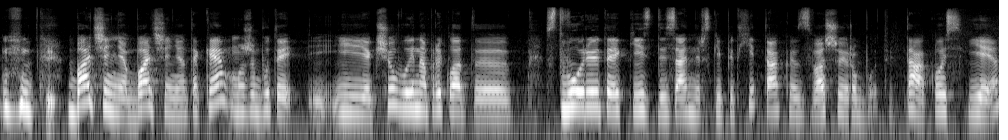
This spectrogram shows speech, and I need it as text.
бачення, бачення таке може бути, і- і якщо ви, наприклад, е, створюєте якийсь дизайнерський підхід так, з вашої роботи. Так, ось є.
